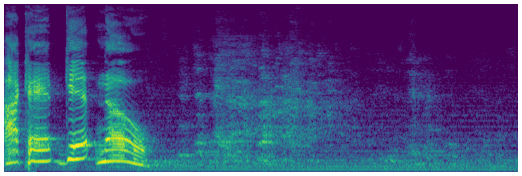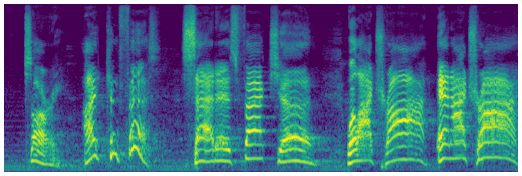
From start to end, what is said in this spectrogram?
I can't get no. Sorry, I confess. Satisfaction. Well, I try and I try.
